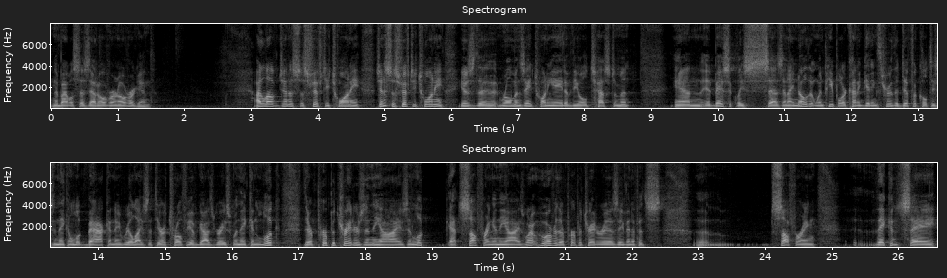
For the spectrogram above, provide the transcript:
And the Bible says that over and over again. I love Genesis 50:20. Genesis 50:20 is the Romans 8:28 of the Old Testament. And it basically says, and I know that when people are kind of getting through the difficulties and they can look back and they realize that they're a trophy of God's grace, when they can look their perpetrators in the eyes and look at suffering in the eyes, whoever their perpetrator is, even if it's uh, suffering, they can say,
